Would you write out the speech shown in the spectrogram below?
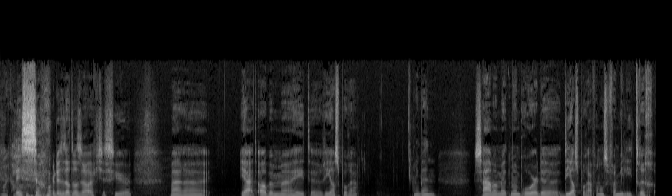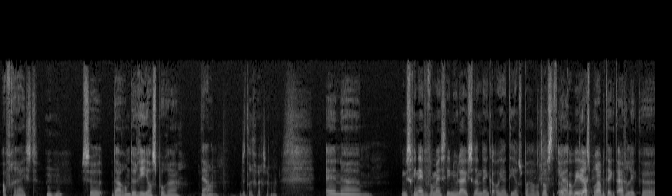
oh my god. deze zomer. Dus dat was wel eventjes zuur. Maar eh, ja, het album eh, heet eh, Riaspora. En ik ben samen met mijn broer de diaspora van onze familie terug afgereisd. Mhm. Dus eh, daarom de Riaspora Ja. van de terugweg, zeg maar. En ehm, Misschien even voor mensen die nu luisteren en denken... oh ja, diaspora, wat was dat Ja, ook alweer? Diaspora betekent eigenlijk eh,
